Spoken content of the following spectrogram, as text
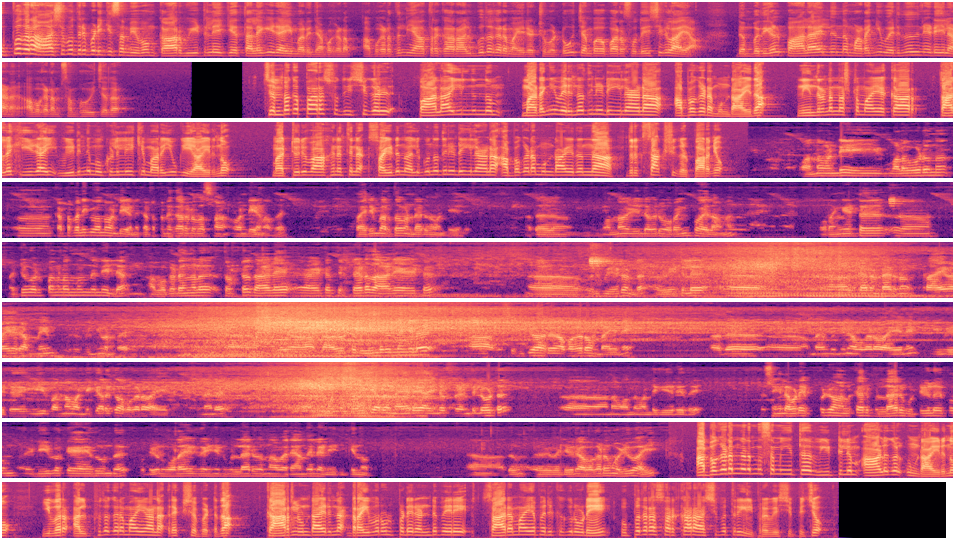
ഉപ്പുതറ ആശുപത്രിപ്പടിക്ക് സമീപം കാർ വീട്ടിലേക്ക് തലകീഴായി മറിഞ്ഞ അപകടം. അപകടത്തിൽ യാത്രക്കാർ അത്ഭുതകരമായി രക്ഷപ്പെട്ടു. ചെമ്പകപ്പാറ സ്വദേശികളായ ദമ്പതികൾ പാലായിൽ നിന്ന് മടങ്ങി വരുന്നതിനിടയിലാണ് അപകടം സംഭവിച്ചത്. ചെമ്പകപ്പാറ സ്വദേശികൾ പാലായിൽ നിന്നും മടങ്ങി വരുന്നതിനിടയിലാണ് അപകടമുണ്ടായത്. നിയന്ത്രണം നഷ്ടമായ കാർ തല കീഴായി വീടിന് മുകളിലേക്ക് മറിയുകയായിരുന്നു. മറ്റൊരു വാഹനത്തിന് സൈഡ് നൽകുന്നതിനിടയിലാണ് അപകടമുണ്ടായതെന്ന് ദൃക്സാക്ഷികൾ പറഞ്ഞു. വന്ന വണ്ടി ഈ വളവോടുന്ന് കട്ടപ്പനയ്ക്ക് വന്ന വണ്ടിയാണ്. കട്ടപ്പനക്കാരുടെ ബസ് വണ്ടിയാണത് ഭാര്യയും ഭർത്താവും ഉണ്ടായിരുന്നു വണ്ടിയിൽ അത് വന്ന വഴിയിൽ അവർ ഉറങ്ങിപ്പോയതാണ്. ഉറങ്ങിയിട്ട് മറ്റു കുഴപ്പങ്ങളൊന്നും തന്നെ ഇല്ല അപകടങ്ങൾ തൊട്ട് താഴെ ആയിട്ട് തിട്ടയുടെ താഴെയായിട്ട് ഒരു വീടുണ്ട്. ആ വീട്ടിൽ ആൾക്കാരുണ്ടായിരുന്നു. പ്രായമായ ഒരു അമ്മയും ഒരു കുഞ്ഞുമുണ്ട്. താഴോട്ട് വീണിരുന്നെങ്കിൽ ശരിക്കും ഒരു അപകടം ഉണ്ടായിനെ. അത് അമ്മയും കുഞ്ഞിനും അപകടമായേനെ. ഈ വീട്ട് ഈ വന്ന വണ്ടിക്കാർക്കും അപകടമായേനെ. എന്നാൽ സംഭവിക്കാതെ നേരെ അതിന്റെ ഫ്രണ്ടിലോട്ട് ആണ് വന്ന് വണ്ടി കയറിയത്. പക്ഷേങ്കിൽ അവിടെ എപ്പോഴും ആൾക്കാർ പിള്ളേർ കുട്ടികൾ ഇപ്പം ലീവൊക്കെ ആയതുകൊണ്ട് കുട്ടികൾ കോളേജ് കഴിഞ്ഞിട്ട് പിള്ളേർ വന്ന വരാന്തയിലാണ് ഇരിക്കുന്നത്. അതും വലിയൊരു അപകടം ഒഴിവായി. അപകടം നടന്ന സമയത്ത് വീട്ടിലും ആളുകൾ ഉണ്ടായിരുന്നു. ഇവർ അത്ഭുതകരമായാണ് രക്ഷപ്പെട്ടത്. കാറിലുണ്ടായിരുന്ന ഡ്രൈവർ ഉൾപ്പെടെ രണ്ടുപേരെ സാരമായ പരിക്കുകളോടെ ഉപ്പതര സർക്കാർ ആശുപത്രിയിൽ പ്രവേശിപ്പിച്ചു.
